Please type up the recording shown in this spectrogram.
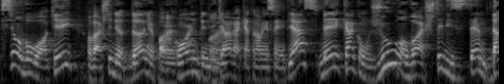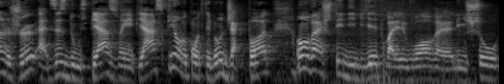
si on va au hockey, on va acheter des hot dogs, un popcorn, puis une liqueur à 85 pièces, mais quand on joue, on va acheter des items dans le jeu à 10, 12 pièces, 20 pièces, puis on va contribuer au jackpot. On va acheter des billets pour aller voir euh, les shows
